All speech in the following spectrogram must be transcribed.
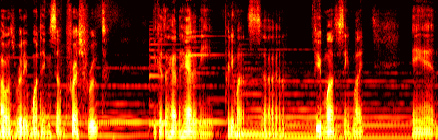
I was really wanting some fresh fruit because I hadn't had any pretty much uh, a few months, it seemed like. And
